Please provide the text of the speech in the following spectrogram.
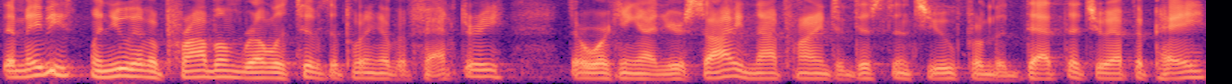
then maybe when you have a problem relative to putting up a factory, they're working on your side, not trying to distance you from the debt that you have to pay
